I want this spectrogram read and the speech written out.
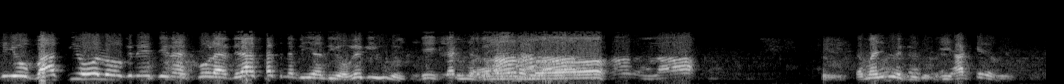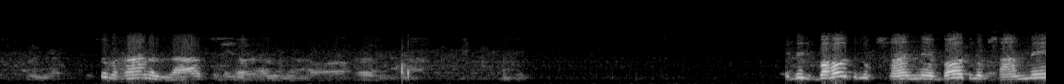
سی وہ باقی وہ لوگ نے جنہ کول وراثت نبیا دی ہوے گی ہوئی سمجھ نہیں لگی۔ جی حق سبحان اللہ سبحان اللہ۔ بہت نقصان نے بہت نقصان نے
